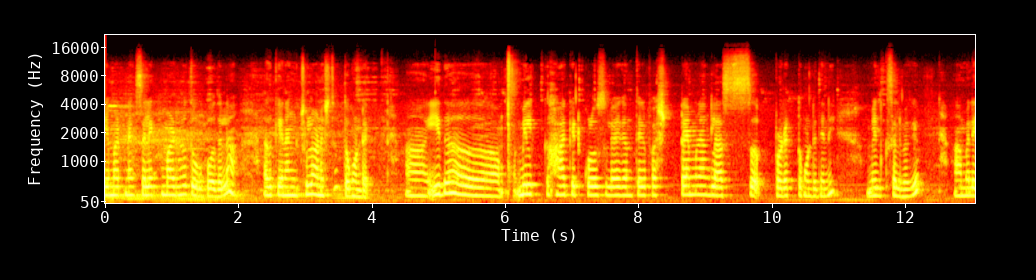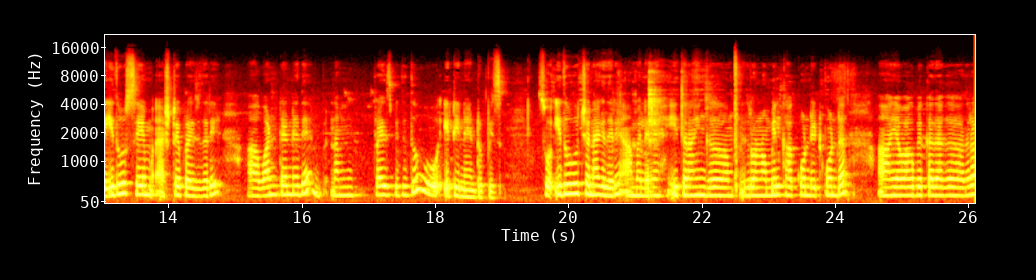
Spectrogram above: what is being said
ಡಿಮಾರ್ಟ್ನಾಗ ಸೆಲೆಕ್ಟ್ ಮಾಡಿನೂ ತೊಗೋಬೋದಲ್ಲ. ಅದಕ್ಕೆ ನಂಗೆ ಚಲೋ ಅನಿಸ್ತು ತೊಗೊಂಡೆ. ಇದು ಮಿಲ್ಕ್ ಹಾಕಿಟ್ಕೊಳ್ಳೋ ಸಲುವಾಗಿ ಅಂತೇಳಿ ಫಸ್ಟ್ ಟೈಮ್ ನಾನು ಗ್ಲಾಸ್ ಪ್ರಾಡಕ್ಟ್ ತೊಗೊಂಡಿದ್ದೀನಿ ಮಿಲ್ಕ್ ಸಲುವಾಗಿ. ಆಮೇಲೆ ಇದು ಸೇಮ್ ಅಷ್ಟೇ ಪ್ರೈಸ್ ಇದೆ ರೀ. ಒನ್ ಟೆನ್ ಇದೆ. ನಮ್ಮ ಪ್ರೈಸ್ ಬಿದ್ದಿದ್ದು ಏಯ್ಟಿ ನೈನ್ ರುಪೀಸ್ ಸೊ ಇದು ಚೆನ್ನಾಗಿದೆ ರೀ. ಆಮೇಲೆ ಈ ಥರ ಹಿಂಗೆ ಇದ್ರೊಳಗೆ ನಾವು ಮಿಲ್ಕ್ ಹಾಕ್ಕೊಂಡು ಇಟ್ಕೊಂಡು ಯಾವಾಗ ಬೇಕಾದಾಗ ಅಂದ್ರೆ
